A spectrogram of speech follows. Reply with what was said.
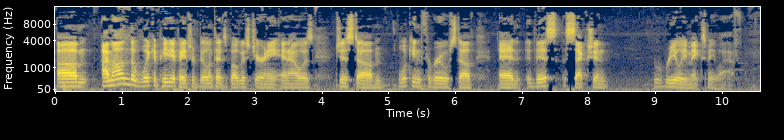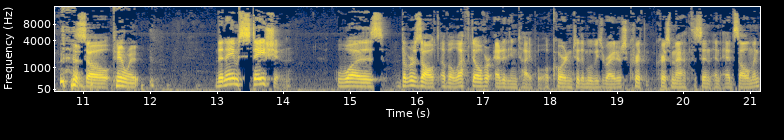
Um, I'm on the Wikipedia page for Bill and Ted's Bogus Journey, and I was just um, looking through stuff, and this section really makes me laugh. so Can't wait. the name Station was the result of a leftover editing typo, according to the movie's writers, Chris, Matheson and Ed Solomon.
